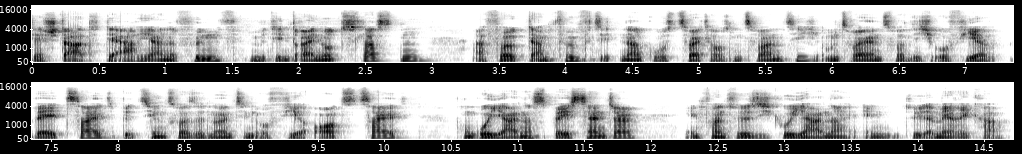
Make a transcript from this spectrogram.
Der Start der Ariane 5 mit den drei Nutzlasten erfolgte am 15. August 2020 um 22:04 Uhr Weltzeit bzw. 19:04 Uhr Ortszeit vom Guyana Space Center in Französisch-Guyana in Südamerika.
